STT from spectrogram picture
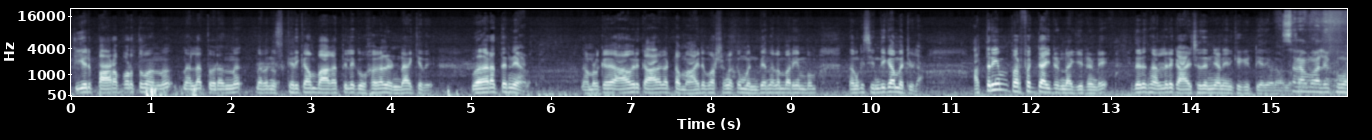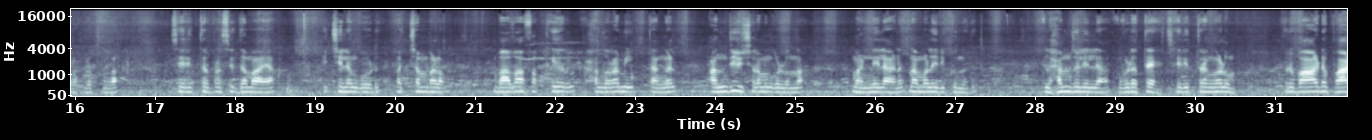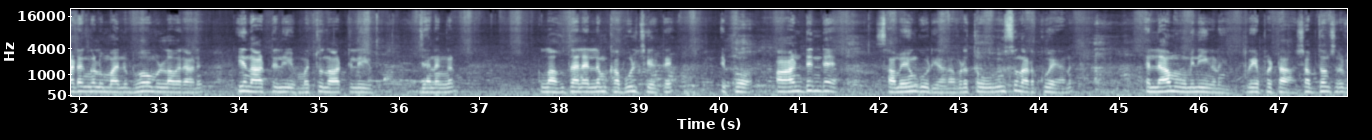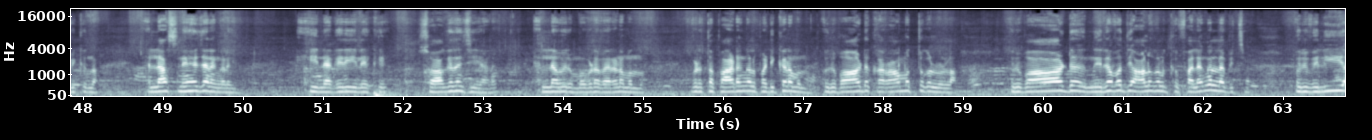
ഈ ഒരു പാറപ്പുറത്ത് വന്ന് നല്ല തുറന്ന് നല്ല നിസ്കരിക്കാൻ ഭാഗത്തിലെ ഗുഹകൾ ഉണ്ടാക്കിയത് വേറെ തന്നെയാണ്. നമ്മൾക്ക് ആ ഒരു കാലഘട്ടം ആയിരം വർഷങ്ങൾക്ക് മുൻപേ എന്നെല്ലാം പറയുമ്പം നമുക്ക് ചിന്തിക്കാൻ പറ്റില്ല അത്രയും പെർഫെക്റ്റ് ആയിട്ട് ഉണ്ടാക്കിയിട്ടുണ്ട്. ഇതൊരു നല്ലൊരു കാഴ്ച തന്നെയാണ് എനിക്ക് കിട്ടിയത് ഇവിടെ അസ്സാമലൈക്കും അസ്സാം വലൈക്കും ചരിത്ര പ്രസിദ്ധമായ ഇച്ചിലങ്കോട് പച്ചമ്പളം ബാബ ഫക്കീർ ഹലുറമി തങ്ങൾ അന്ത്യവിശ്രമം കൊള്ളുന്ന മണ്ണിലാണ് നമ്മളിരിക്കുന്നത്. അലഹമില്ല ഇവിടുത്തെ ചരിത്രങ്ങളും ഒരുപാട് പാഠങ്ങളും അനുഭവമുള്ളവരാണ് ഈ നാട്ടിലെയും മറ്റു നാട്ടിലെയും ജനങ്ങൾ അള്ളാഹുത്താല എല്ലാം കബൂൽ ചെയ്യട്ടെ. ഇപ്പോൾ ആണ്ടിന്റെ സമയം കൂടിയാണ്. അവിടുത്തെ ഉറൂസ് നടക്കുകയാണ്. എല്ലാ മോമിനിയങ്ങളെയും പ്രിയപ്പെട്ട ശബ്ദം ശ്രവിക്കുന്ന എല്ലാ സ്നേഹജനങ്ങളെയും ഈ നഗരിയിലേക്ക് സ്വാഗതം ചെയ്യാണ്. എല്ലാവരും ഇവിടെ വരണമെന്നും ഇവിടുത്തെ പാഠങ്ങൾ പഠിക്കണമെന്നും ഒരുപാട് കറാമത്തുകളുള്ള ഒരുപാട് നിരവധി ആളുകൾക്ക് ഫലങ്ങൾ ലഭിച്ച ഒരു വലിയ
